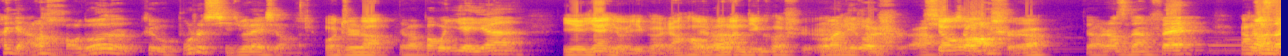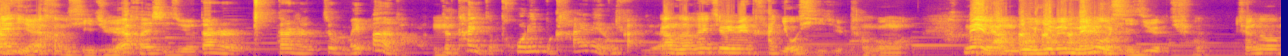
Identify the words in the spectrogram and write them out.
他演了好多的这个不是喜剧类型的，我知道对吧？包括夜宴，夜宴有一个，然后罗曼蒂克史、罗曼蒂克史消消亡史，对吧？让子弹飞，让子弹飞也很喜剧也。很喜剧，但是但是就没办法了，嗯就他已经脱离不开那种感觉。让子弹飞就因为他有喜剧成功了，那两部因为没有喜剧，全全都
